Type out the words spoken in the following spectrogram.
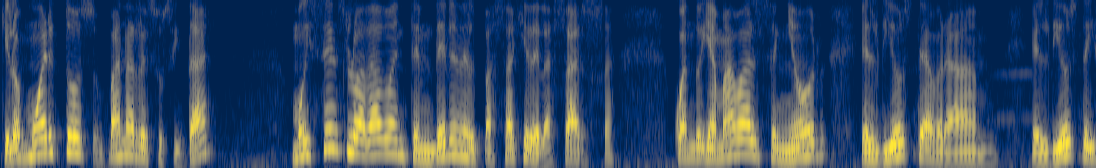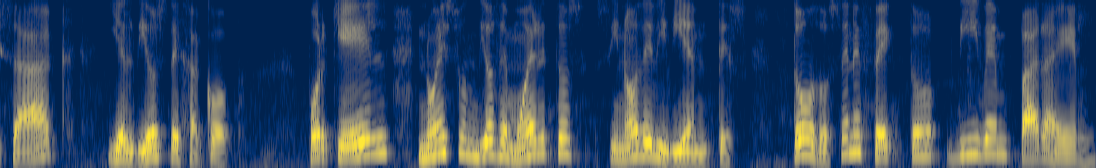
que los muertos van a resucitar? Moisés lo ha dado a entender en el pasaje de la zarza, cuando llamaba al Señor el Dios de Abraham, el Dios de Isaac y el Dios de Jacob, porque Él no es un Dios de muertos, sino de vivientes. Todos, en efecto, viven para Él.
